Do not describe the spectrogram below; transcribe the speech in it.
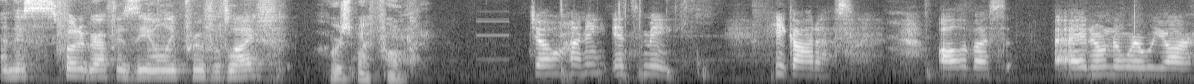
And this photograph is the only proof of life? Where's my phone? Joe, honey, it's me. He got us. All of us. I don't know where we are.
